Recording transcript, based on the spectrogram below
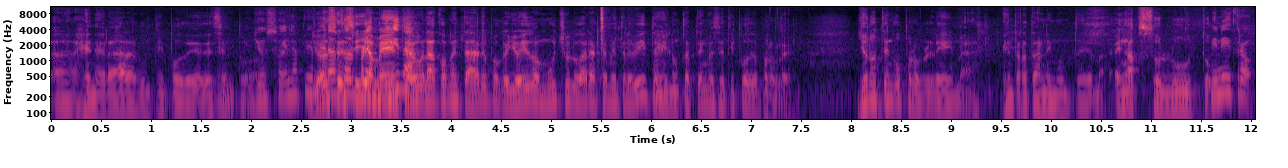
a generar algún tipo de desentorno. Yo soy la Yo primera sencillamente sorprendida. hago un comentario porque yo he ido a muchos lugares a que me entrevisten y nunca tengo ese tipo de problema. Yo no tengo problema en tratar ningún tema, en absoluto. Ministro,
